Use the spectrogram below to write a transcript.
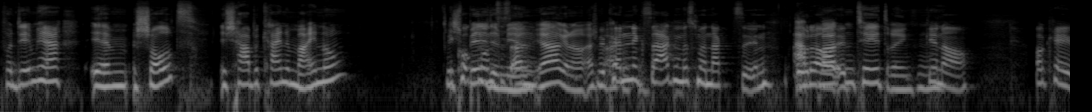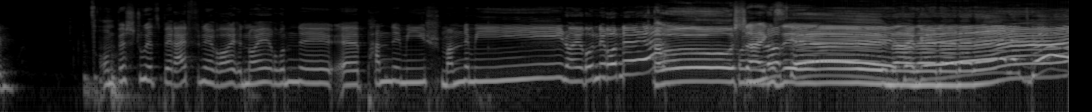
Von dem her, ähm, Scholz, ich habe keine Meinung. Wir ich bilde mir. an. Ja, genau. erst Wir können nichts sagen, müssen wir nackt sehen. Oder Abwarten, Tee trinken. Genau. Okay. Und bist du jetzt bereit für eine neue Runde äh, Pandemie, Schmandemie? Neue Runde, Runde? Oh, steigen Sie! Nein, nein, nein, nein, nein. Let's go!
